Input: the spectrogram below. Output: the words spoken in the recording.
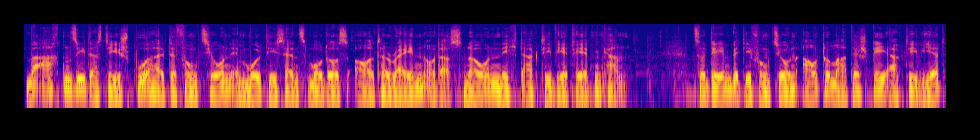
Beachten Sie, dass die Spurhaltefunktion im Multisense-Modus All-Terrain oder Snow nicht aktiviert werden kann. Zudem wird die Funktion automatisch deaktiviert,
